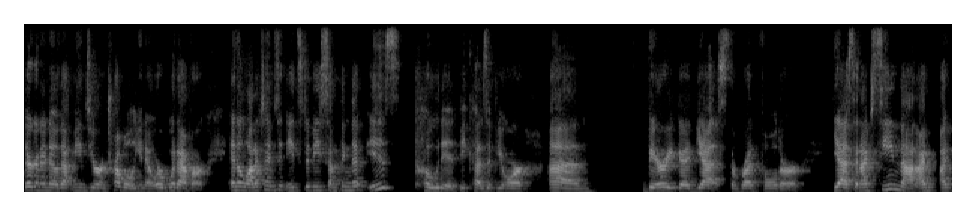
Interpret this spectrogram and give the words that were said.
they're going to know that means you're in trouble you know or whatever and a lot of times it needs to be something that is coded because if you're um very good yes the red folder yes and i've seen that i'm i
